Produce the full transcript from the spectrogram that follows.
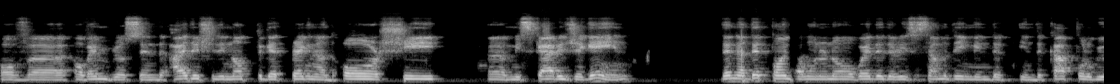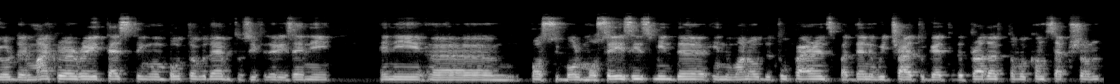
of, of embryos and either she did not get pregnant or she miscarriage again, then at that point I want to know whether there is something in the in the couple. We order microarray testing on both of them to see if there is any any um, possible mosaicism in the in one of the two parents but then we try to get the product of a conception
